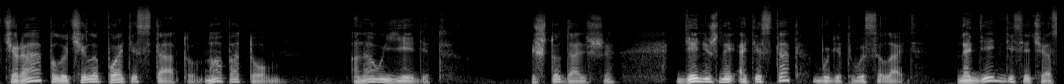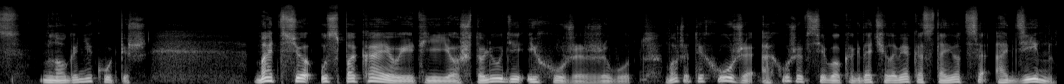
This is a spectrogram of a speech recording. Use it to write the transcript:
Вчера получила по аттестату, ну а потом она уедет. И что дальше? Денежный аттестат будет высылать. На деньги сейчас много не купишь. Мать все успокаивает ее, что люди и хуже живут. Может и хуже, а хуже всего, когда человек остается один.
